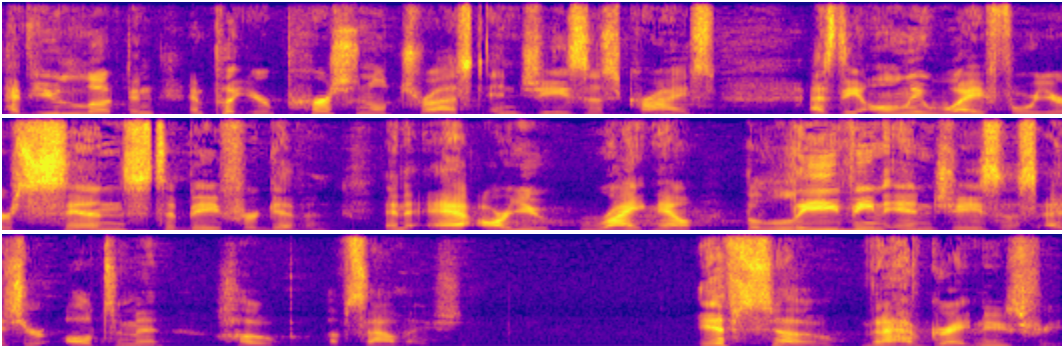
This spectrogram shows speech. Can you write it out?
have you looked and, and put your personal trust in Jesus Christ as the only way for your sins to be forgiven? And are you right now believing in Jesus as your ultimate hope of salvation? If so, then I have great news for you.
